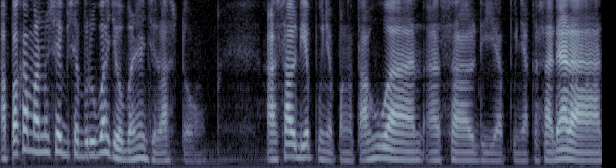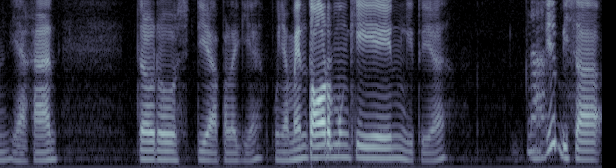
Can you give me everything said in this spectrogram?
Apakah manusia bisa berubah? Jawabannya jelas dong. Asal dia punya pengetahuan, asal dia punya kesadaran, ya kan? Terus dia apalagi ya? Punya mentor mungkin gitu ya. Nah. Dia bisa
